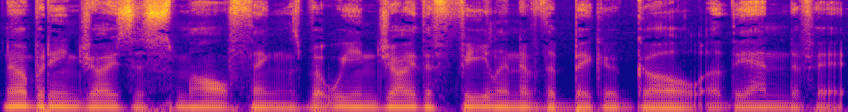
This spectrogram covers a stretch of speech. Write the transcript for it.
Nobody enjoys the small things, but we enjoy the feeling of the bigger goal at the end of it.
